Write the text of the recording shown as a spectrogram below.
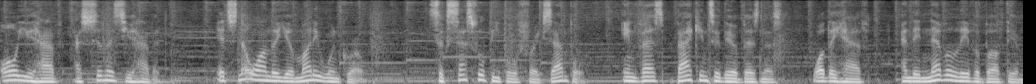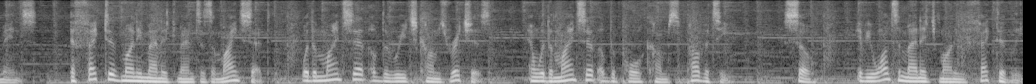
all you have as soon as you have it, it's no wonder your money won't grow. Successful people, for example, invest back into their business what they have and they never live above their means. Effective money management is a mindset. With the mindset of the rich comes riches, and with the mindset of the poor comes poverty. So, If you want to manage money effectively,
